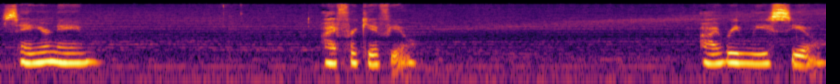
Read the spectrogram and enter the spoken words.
say your name. I forgive you. I release you.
